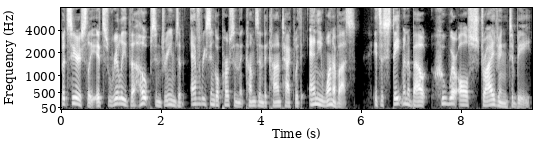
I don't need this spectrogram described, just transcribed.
But seriously, it's really the hopes and dreams of every single person that comes into contact with any one of us. It's a statement about who we're all striving to be,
